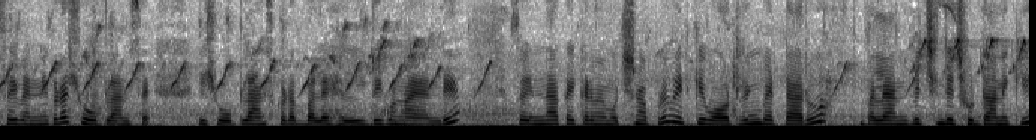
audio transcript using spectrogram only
సో ఇవన్నీ కూడా షో ప్లాంట్సే ఈ షో ప్లాంట్స్ కూడా భలే హెల్తీగా ఉన్నాయండి. సో ఇందాక ఇక్కడ మేము వచ్చినప్పుడు వీటికి వాటరింగ్ పెట్టారు. భలే అనిపించింది చూడ్డానికి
